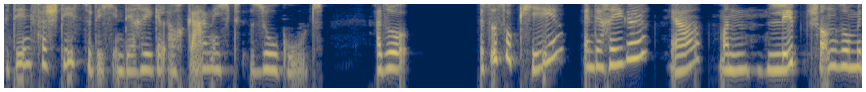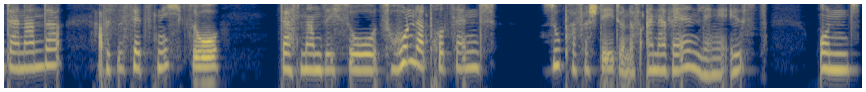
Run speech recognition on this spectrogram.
mit denen verstehst du dich in der Regel auch gar nicht so gut. Also, es ist okay in der Regel, ja, man lebt schon so miteinander, aber es ist jetzt nicht so, dass man sich so zu 100 Prozent super versteht und auf einer Wellenlänge ist. Und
